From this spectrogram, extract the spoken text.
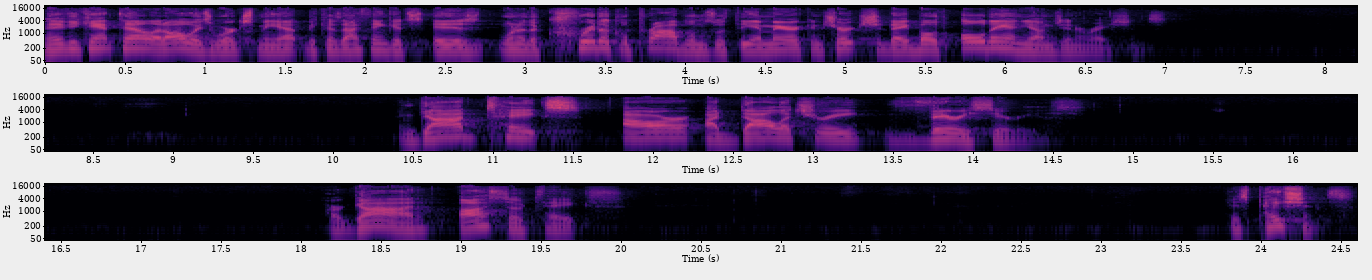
And if you can't tell, it always works me up because I think it's, it is one of the critical problems with the American church today, both old and young generations. And God takes our idolatry very serious. Our God also takes his patience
